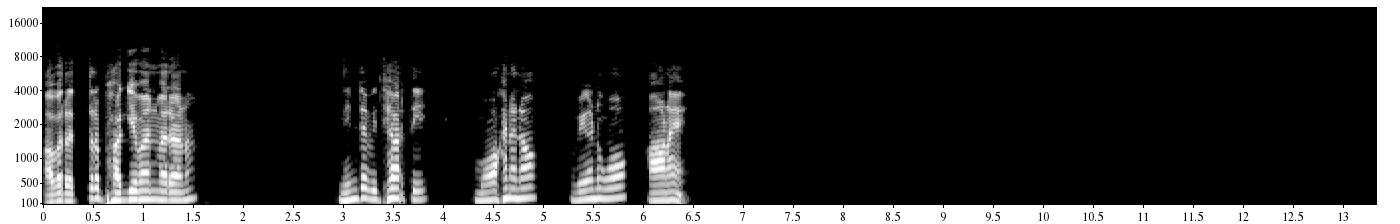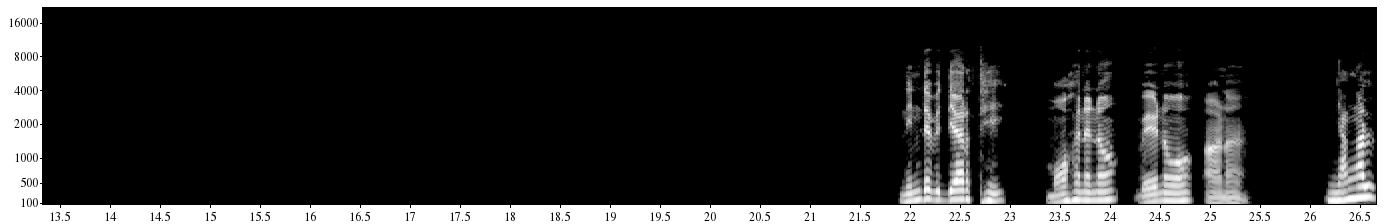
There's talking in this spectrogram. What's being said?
അവർ എത്ര ഭാഗ്യവാന്മാരാണ്? നിന്റെ വിദ്യാർത്ഥി മോഹനനോ വേണുവോ ആണ്. നിന്റെ വിദ്യാർത്ഥി മോഹനനോ വേണുവോ ആണ്. ഞങ്ങൾ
